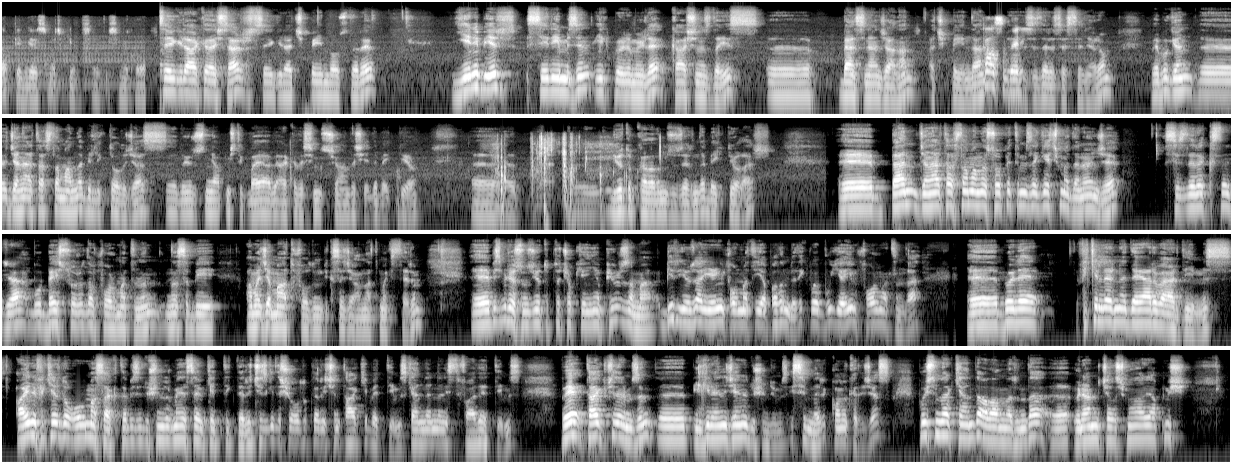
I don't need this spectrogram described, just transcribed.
Rabbim göğsüm açık yetişir, işimi kolay. Sevgili arkadaşlar, sevgili Açık Beyin dostları, yeni bir serimizin ilk bölümüyle karşınızdayız. Ee, Ben Sinan Canan, Açık Beyin'den Kalsın sizlere sesleniyorum. Ve bugün e, Caner Taslaman'la birlikte olacağız. E, Duyurusunu yapmıştık. Bayağı bir arkadaşımız şu anda şeyde bekliyor. E, e, YouTube kanalımız üzerinde bekliyorlar. E, Ben Caner Taslaman'la sohbetimize geçmeden önce sizlere kısaca bu 5 soruda formatının nasıl bir amaca matuf olduğunu bir kısaca anlatmak isterim. Ee, biz biliyorsunuz YouTube'da çok yayın yapıyoruz ama bir özel yayın formatı yapalım dedik ve bu yayın formatında e, böyle fikirlerine değer verdiğimiz, aynı fikirde olmasak da bizi düşündürmeye sevk ettikleri, çizgi dışı oldukları için takip ettiğimiz, kendilerinden istifade ettiğimiz ve takipçilerimizin e, ilgileneceğini düşündüğümüz isimleri konuk edeceğiz. Bu isimler kendi alanlarında e, önemli çalışmalar yapmış,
